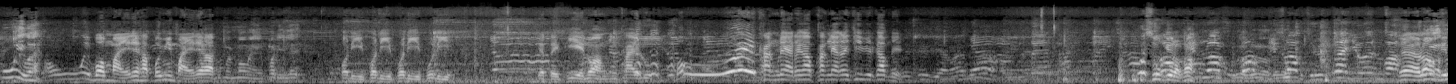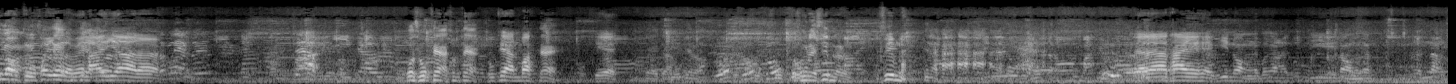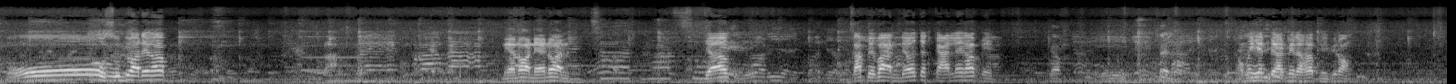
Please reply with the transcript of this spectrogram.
อุ้ยวะโอ้ยบ่ใหม่เลยครับบ่มีใหม่เลยครับมันมาใหม่พอดีเลยพอดีพอดีพอดีพอดี จะไปพี่น้องถ่ายรูปโอ้ยครั้งแรกนะครับครั้งแรกในชีวิตครับนี่ว่าสุกอยู่หรอกเนาะรอบรอบรอบถือว่าอยู่อันบ่เนี่ยลองผิดลองถูกไปเยอะแต่เวลาเยอะนะครั้งแรกเลยแซ่บก็สุกแท้สุกแท้ทุกแทนบ่แท้โอเคก็สุกในซิมเลยซิมนะแต่ละไทยให้พี่น้องเลยเบิ่งกันพี่น้องกันโอ้สุดยอดเลยครับแน่นอนแน่นอน เดี๋ยวกลับไปบ้านเดี๋ยวจัดการเลยครับนี่ครับใช่เอาไม่เห็นแบบนี้แหละครับนี่พี่น้อง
